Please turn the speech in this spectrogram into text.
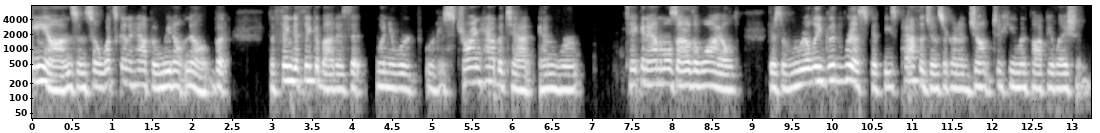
eons. And so, what's going to happen? We don't know. But the thing to think about is that when we're, we're destroying habitat and we're taking animals out of the wild, there's a really good risk that these pathogens are going to jump to human population.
